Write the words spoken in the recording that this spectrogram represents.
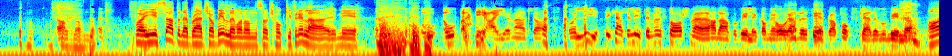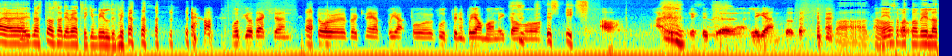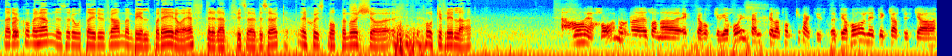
Ja. Får jag gissa att den där Bradshaw-bilden var någon sorts hockeyfrilla med... Oh, oh, jajamensan. Och lite, kanske lite mustasch med hade han på bilden. Kommer jag ihåg. Han hade zebra foxkläder på bilden. Ja, jag, jag, nästan så att jag vet vilken bild du menar. Mot Ghost Action. Står på knät på, ja- på fotpinnen på jamman liksom. Och, Precis. ja, nej, riktigt, riktigt uh, legend. Fan. Det är som att man vill att när du kommer hem nu så rotar ju du fram en bild på dig då efter det där frisörbesöket. En schysst moppemusch och hockeyfrilla. Ja, jag har nog några sådana extra hockey. Jag har ju själv spelat hockey faktiskt. Att Jag har lite klassiska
